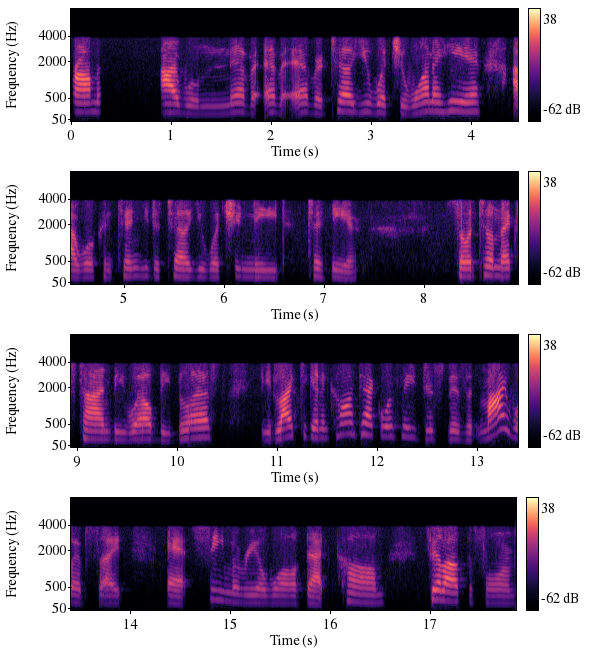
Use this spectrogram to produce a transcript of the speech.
promise. I will never, ever, ever tell you what you want to hear. I will continue to tell you what you need to hear. So until next time, be well, be blessed. If you'd like to get in contact with me, just visit my website at cmariawall.com. Fill out the form,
